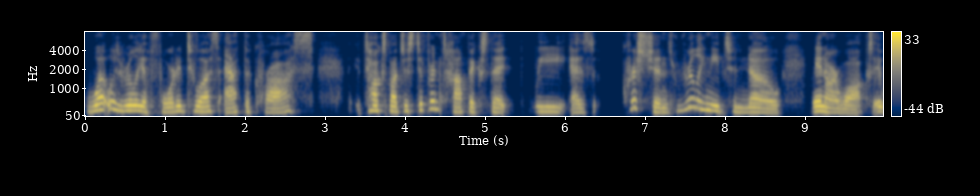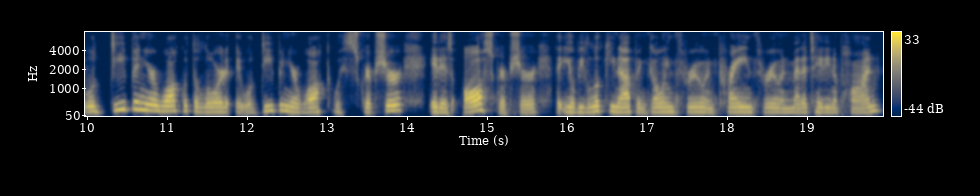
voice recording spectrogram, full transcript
What was really afforded to us at the cross? It talks about just different topics that we as Christians really need to know in our walks. It will deepen your walk with the Lord. It will deepen your walk with scripture. It is all scripture that you'll be looking up and going through and praying through and meditating upon.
